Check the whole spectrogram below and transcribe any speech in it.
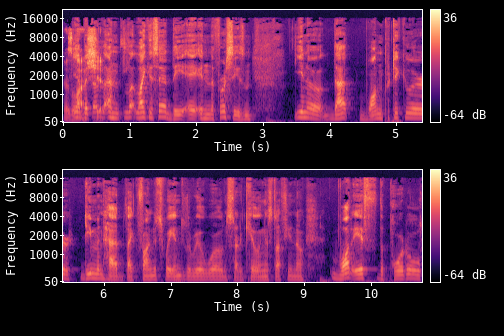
there's a yeah, lot but of shit. and like I said, the in the first season, you know that one particular demon had like found its way into the real world and started killing and stuff. You know, what if the portal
